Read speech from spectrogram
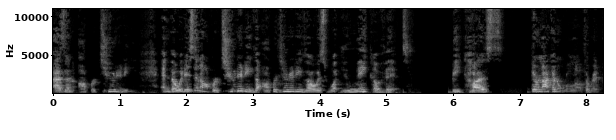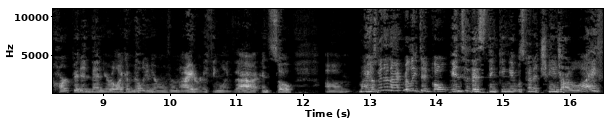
as an opportunity. And though it is an opportunity the opportunity though is what you make of it. Because they're not going to roll out the red carpet and then you're like a millionaire overnight or anything like that. And so um, my husband and I really did go into this thinking it was going to change our life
